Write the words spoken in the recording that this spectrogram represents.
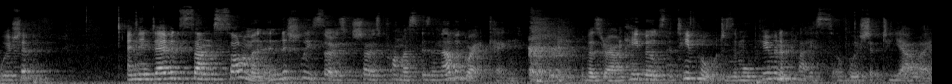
worship. And then David's son Solomon initially shows, shows promise as another great king of Israel, and he builds the temple, which is a more permanent place of worship to Yahweh.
